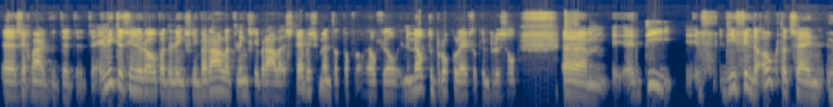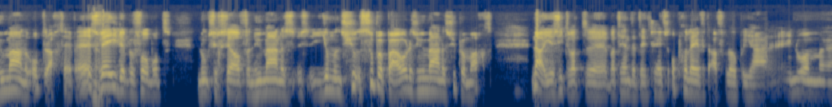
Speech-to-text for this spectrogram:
uh, zeg maar de, de, de, elites in Europa, de linksliberale, het linksliberale establishment, dat toch wel heel veel in de melk te brokkelen heeft, ook in Brussel. Um, die, die vinden ook dat zij een humane opdracht hebben. Zweden bijvoorbeeld noemt zichzelf een humane human superpower, dus een humane supermacht. Nou, je ziet wat, uh, wat hen dat heeft opgeleverd de afgelopen jaren. Een enorme uh,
